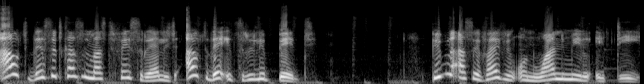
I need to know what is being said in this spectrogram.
out there city council must face reality. Out there it's really bad. People are surviving on one meal a day.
